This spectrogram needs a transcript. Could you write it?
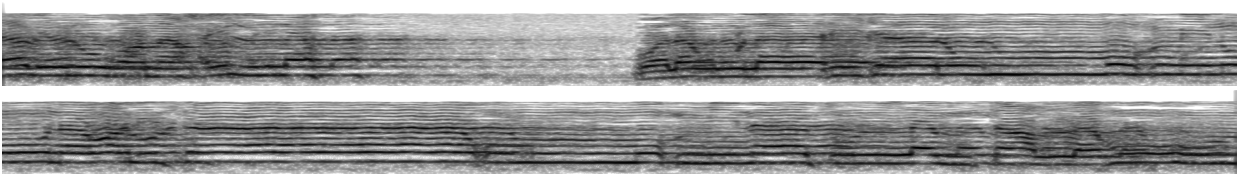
يبلغ محله ولولا رجال مؤمنون ونساء مؤمنات لم تعلموهم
